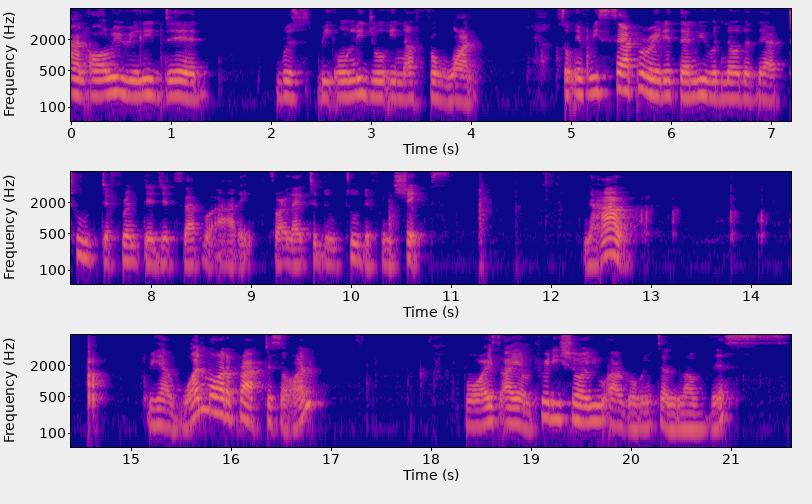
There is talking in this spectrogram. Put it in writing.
And all we really did was we only drew enough for 1. So if we separate it, then we would know that there are two different digits that we're adding. So I like to do two different shapes. Now, we have one more to practice on. Boys, I am pretty sure you are going to love this.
